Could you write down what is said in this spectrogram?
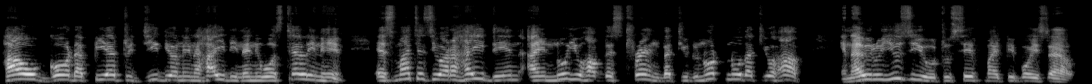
How God appeared to Gideon in hiding and he was telling him, As much as you are hiding, I know you have the strength that you do not know that you have, and I will use you to save my people Israel.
